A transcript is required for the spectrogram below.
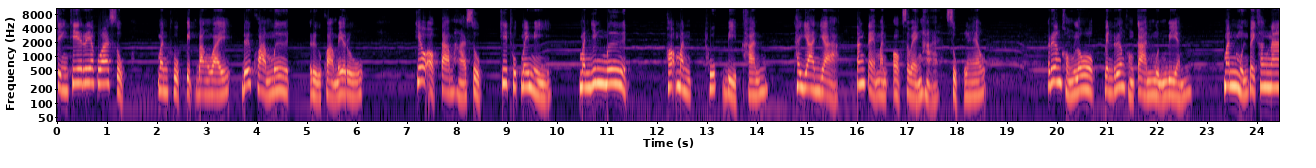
สิ่งที่เรียกว่าสุข มันถูกปิดบังไว้ด้วยความมืดหรือความไม่รู้ เที่ยวออกตามหาสุขที่ทุกไม่มี มันยิ่งมืด เพราะมันทุกบีบคั้น ทยานอยากตั้งแต่มันออกแสวงหาสุขแล้ว เรื่องของโลกเป็นเรื่องของการหมุนเวียน มันหมุนไปข้างหน้า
